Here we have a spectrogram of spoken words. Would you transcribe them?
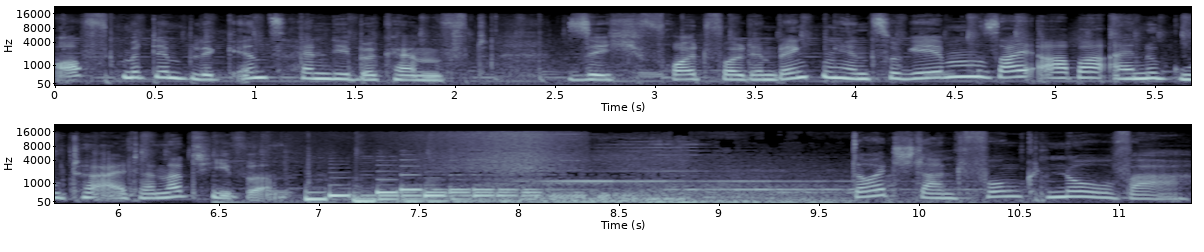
oft mit dem Blick ins Handy bekämpft. Sich freudvoll dem Denken hinzugeben, sei aber eine gute Alternative. Deutschlandfunk Nova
